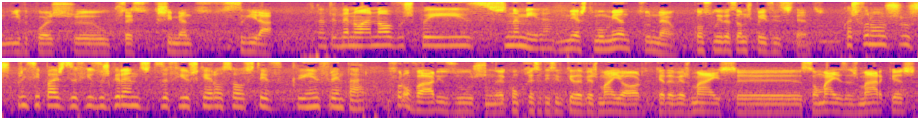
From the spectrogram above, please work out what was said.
e depois eh, o processo de crescimento seguirá. Portanto, ainda não há novos países na mira? Neste momento, não. Consolidação nos países existentes. Quais foram os, os principais desafios, os grandes desafios que a Aerosol teve que enfrentar? Foram vários. Os, a concorrência tem sido cada vez maior, cada vez mais uh, são mais as marcas.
